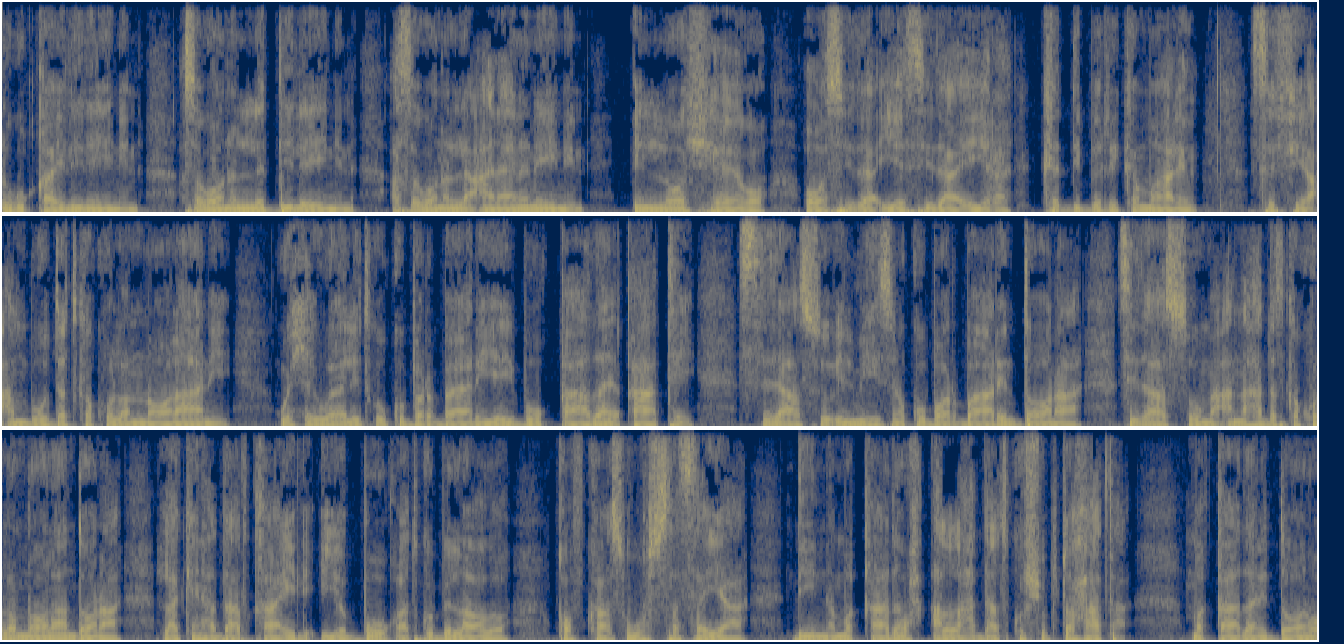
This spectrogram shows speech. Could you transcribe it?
lagu qaylinaynin asagoona la dilaynin asagoona la canaananaynin in loo sheego oo sidaa iyo sidaa yira kadib berri ka maalin si fiican buu dadka kula noolaani wixii waalidku ku barbaariyey buu qaatay. Sidaasuu ilmihiisna ku barbaarin doonaa. Sidaasuu macnaha dadka kula noolaan doonaa. Laakiin haddaad qaayli iyo buuq aad ku bilowdo qofkaas wuu sasayaa. Diinna ma qaadan wax alla haddaad ku shubto xataa. Ma qaadani doono.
